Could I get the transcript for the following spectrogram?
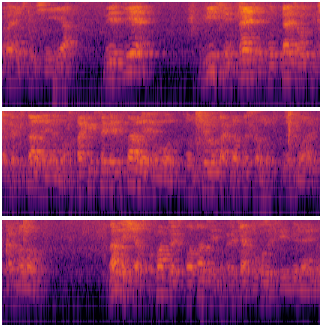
в крайньому случае я. Везде 8, 10, ну 5 років на капітальний ремонт. Так як це капітальний ремонт, ну чого так написано, не знаю, треба нам. В даний час по факту експлуатації покриття по вулиці Біляйна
